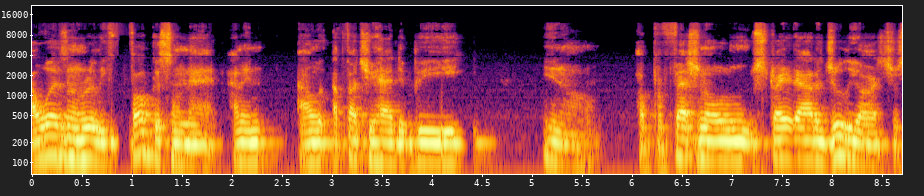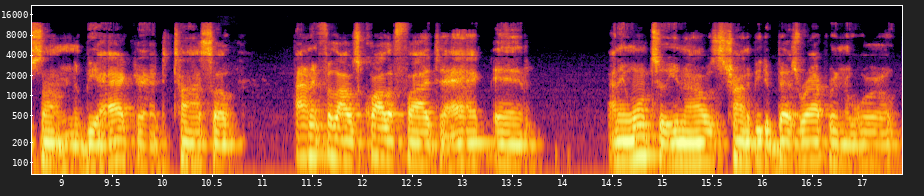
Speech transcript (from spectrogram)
I wasn't really focused on that. I didn't. I, I thought you had to be, you know, a professional straight out of Juilliard or something to be an actor at the time. So I didn't feel I was qualified to act, and I didn't want to. You know, I was trying to be the best rapper in the world.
